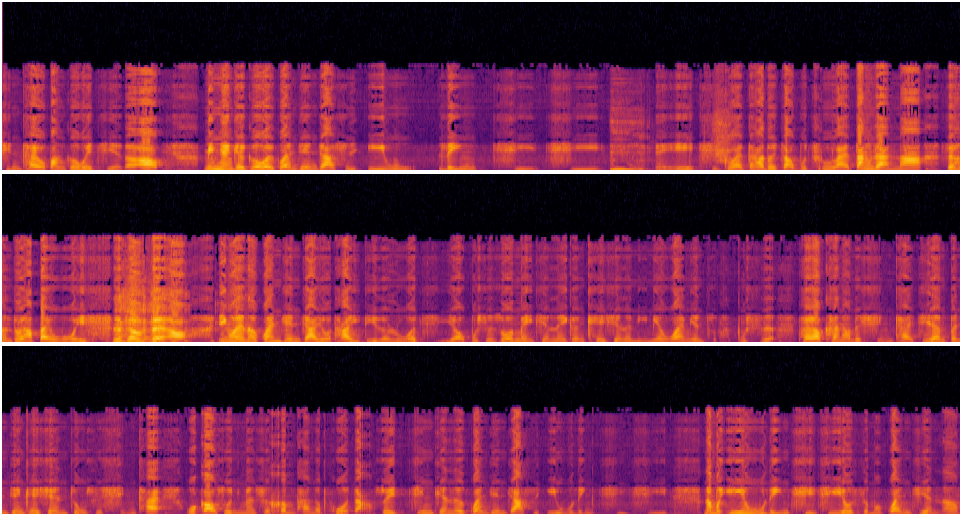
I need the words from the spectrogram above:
形态，我帮各位解的啊。明天给各位关键价是一五零七七。嗯，哎，奇怪，大家都找不出来。当然啦，所以很多人要拜我为师，对不对啊、因为呢，关键价有它一定的逻辑哦，不是说每天那根 K 线的里面外面不是，它要看它的形态。既然本间 K 线很重视形态，我告诉你们是横盘的破档，所以今天的关键价是一五零七七。那么一五零七七有什么关键呢？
